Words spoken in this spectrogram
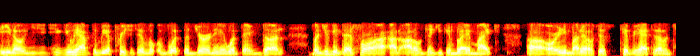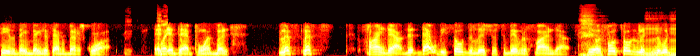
you know, you, you have to be appreciative of, of what the journey and what they've done. But you get that far, I, I, I don't think you can blame Mike uh, or anybody else. Just tip your hat to the other team that they may just have a better squad at, at that point. But let's let's find out. That that would be so delicious to be able to find out. You know, it's so, so delicious. Mm-hmm.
